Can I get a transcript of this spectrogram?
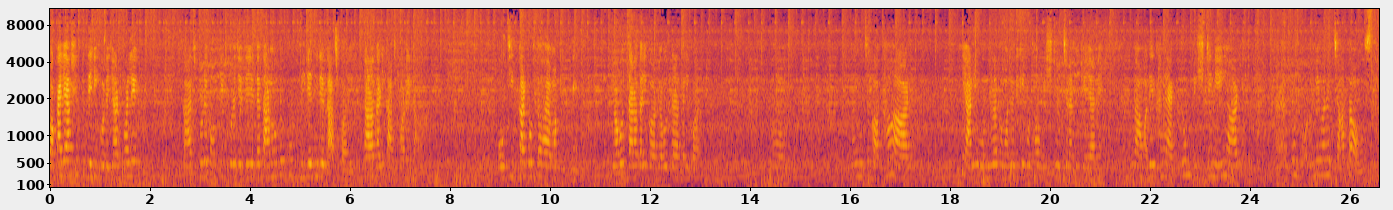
সকালে আসে একটু দেরি করে, যার ফলে কাজ করে কমপ্লিট করে যেতে যেতে তার মধ্যে খুব ধীরে ধীরে কাজ করে, তাড়াতাড়ি কাজ করে না। ও চিৎকার করতে হয় আমাকে খুব, জগৎ তাড়াতাড়ি কর, জগৎ তাড়াতাড়ি কর। এটাই হচ্ছে কথা। আর কি জানি বন্ধুরা? তোমাদের ওদিকে কোথাও বৃষ্টি হচ্ছে নাকি কে জানে? কিন্তু আমাদের এখানে একদম বৃষ্টি নেই আর একদম গরমে মানে যাতা অবস্থা।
